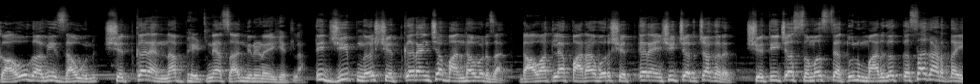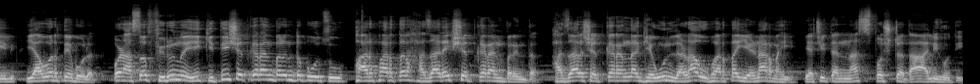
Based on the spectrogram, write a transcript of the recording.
गावोगावी जाऊन शेतकऱ्यांना भेटण्याचा निर्णय घेतला. ते जीपनं शेतकऱ्यांच्या बांधावर जात. गावातल्या पारावर शेतकऱ्यांशी चर्चा करत शेतीच्या समस्यातून मार्ग कसा काढता येईल यावर ते बोलत. पण असं फिरूनही किती शेतकऱ्यांपर्यंत पोहोचू? फार फार तर हजार एक शेतकऱ्यांपर्यंत. हजार शेतकऱ्यांना घेऊन लढा उभारता येणार नाही याची त्यांना स्पष्टता आली होती.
